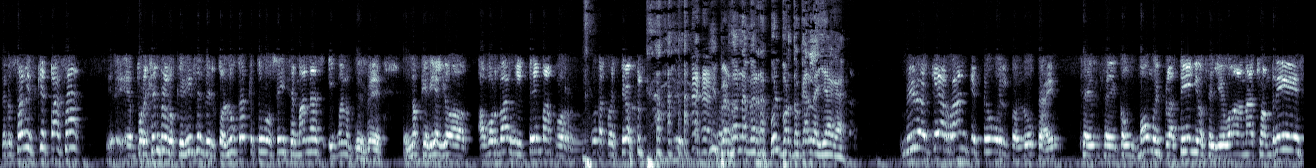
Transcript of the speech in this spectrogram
pero ¿sabes qué pasa? Eh, por ejemplo, lo que dices del Toluca, que tuvo seis semanas, y bueno, pues eh, no quería yo abordar el tema por una cuestión. Perdóname, Raúl, por tocar la llaga. Mira qué arranque tuvo el Toluca, ¿eh? Se, se- con bombo y platillo se llevó a Nacho Ambriz,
